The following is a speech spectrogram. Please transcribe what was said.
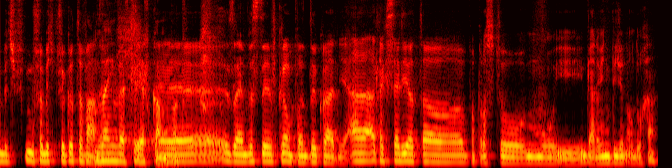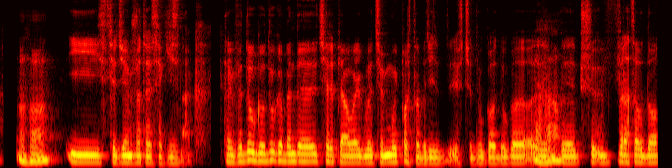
być, muszę być przygotowany. Zainwestuję w kompot. E, zainwestuję w kompot, dokładnie. A, a tak serio to po prostu mój Garmin wyzionął ducha. Uh-huh. I stwierdziłem, że to jest jakiś znak. Także długo, długo będę cierpiał, jakby, czy mój portfel będzie jeszcze długo, długo przy, wracał do...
